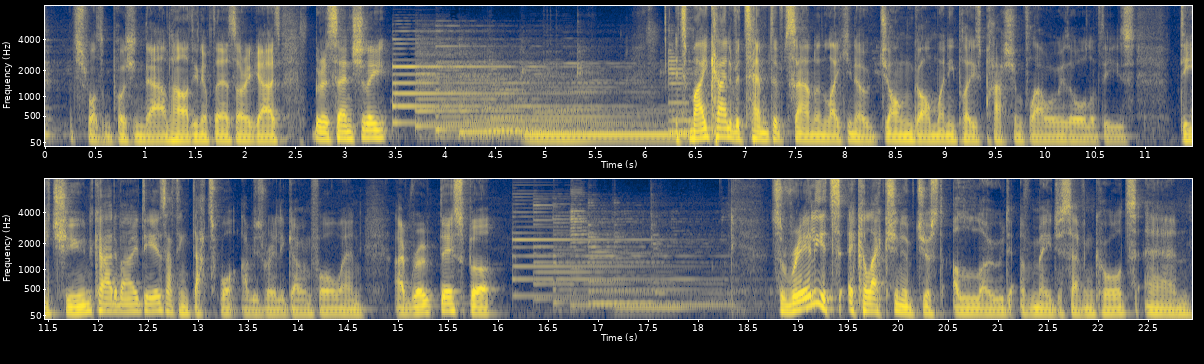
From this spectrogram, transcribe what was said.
I just wasn't pushing down hard enough there, sorry guys. But essentially, it's my kind of attempt of sounding like, you know, Jon Gomm when he plays Passion Flower with all of these detuned kind of ideas. I think that's what I was really going for when I wrote this, but so really, it's a collection of just a load of major seven chords. Um,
